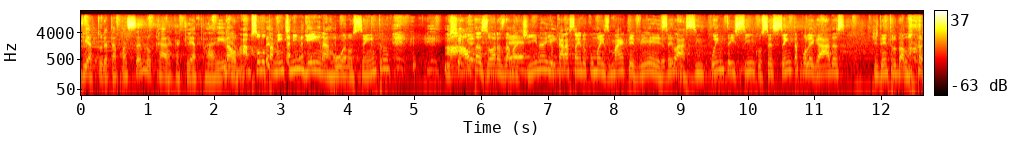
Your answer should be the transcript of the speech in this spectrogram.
viatura tá passando o cara com aquele aparelho. Não, absolutamente ninguém na rua no centro. A chega- altas horas da É, matina e o e- cara saindo com uma Smart TV, sei lá, 55, 60 polegadas de dentro da loja.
